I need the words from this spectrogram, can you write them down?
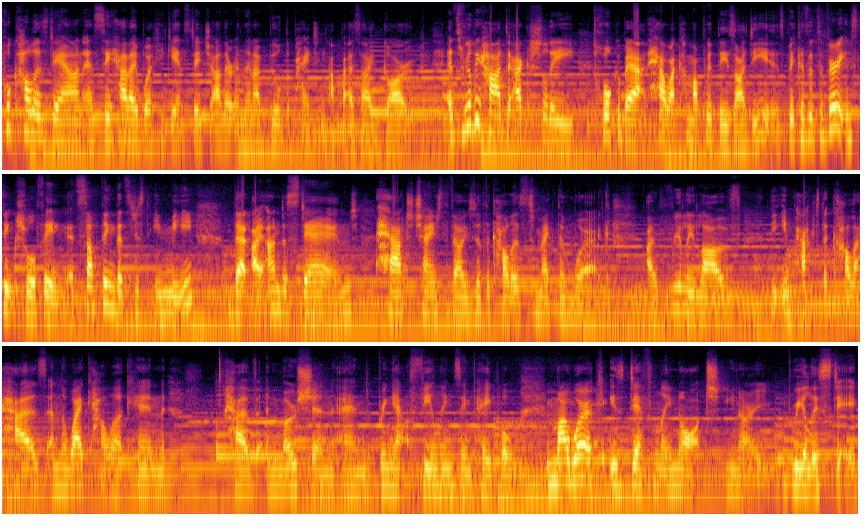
put colours down and see how they work against each other and then I build the painting up as I go. It's really hard to actually talk about how I come up with these ideas because it's a very instinctual thing. It's something that's just in me that I understand how to change the values of the colours to make them work. I really love the impact that colour has and the way colour can have emotion and bring out feelings in people. My work is definitely not, you know, realistic.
